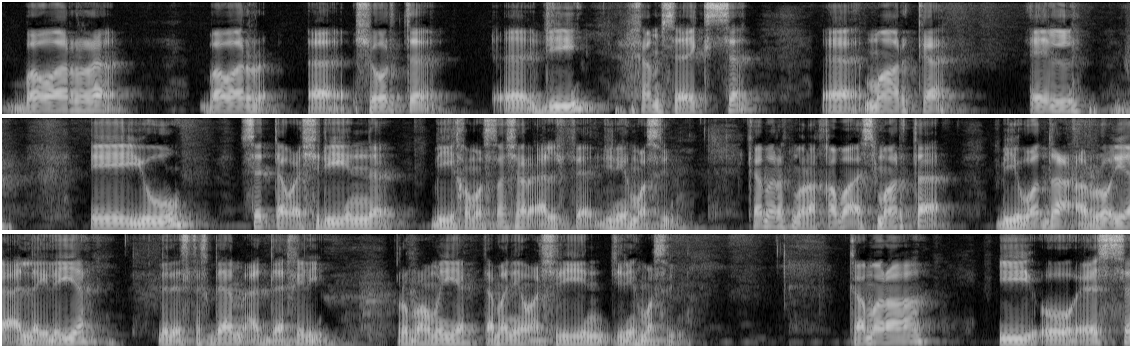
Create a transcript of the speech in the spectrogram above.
باور باور شورت جي 5 إكس ماركة إل اي يو 26 ب 15000 جنيه مصري. كاميرا مراقبة سمارت بوضع الرؤية الليلية للاستخدام الداخلي. 428 جنيه مصري. كاميرا إي أو إس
